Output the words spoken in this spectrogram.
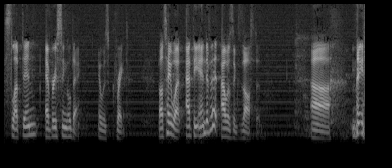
Slept in every single day. It was great. But I'll tell you what, at the end of it, I was exhausted. Uh, main,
